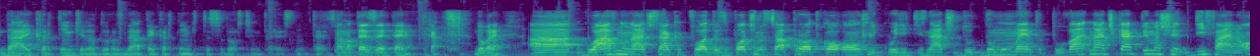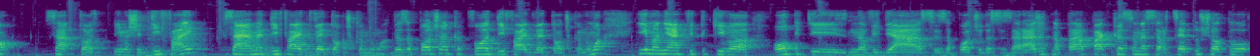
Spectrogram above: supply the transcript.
Да, и картинки да дораз. Да, те картинките са доста интересни. Те, само те за Ethereum. Така. Добре. А, главно, значи, сега какво е да започнем с това Protocol on Liquidity. Значи, до, до момента това, значи, както имаше DeFi 1, т.е. имаше DeFi, сега имаме DeFi 2.0. Да започна какво е DeFi 2.0. Има някакви такива опити на видеа се започва да се заражат. Направо пак късаме сърцето, защото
